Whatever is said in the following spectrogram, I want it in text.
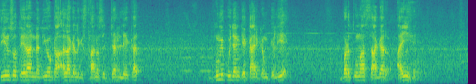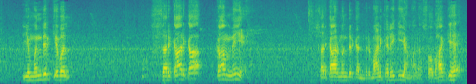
313 नदियों का अलग अलग स्थानों से जल लेकर भूमि पूजन के कार्यक्रम के लिए बड़तुमा सागर आई हैं। ये मंदिर केवल सरकार का काम नहीं है सरकार मंदिर का निर्माण करेगी हमारा सौभाग्य है।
